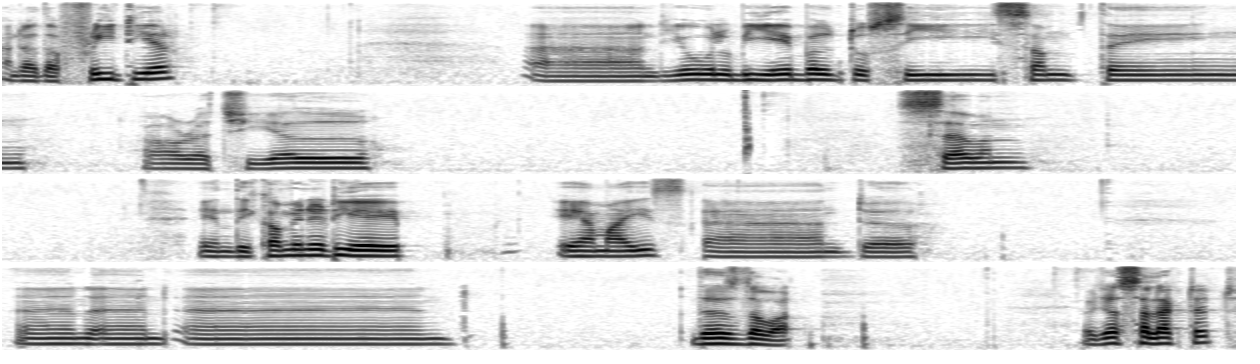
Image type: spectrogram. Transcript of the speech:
under the free tier and you will be able to see something RHEL 7 in the community AMIs and uh, and and and this is the one. We just select it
